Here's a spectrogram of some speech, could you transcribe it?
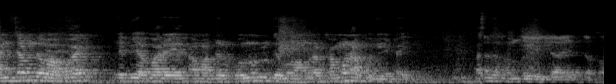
আঞ্জাম দেওয়া হয়, এ ব্যাপারে আমাদের অনুরোধ এবং আমরা কামনা করি এটাই। ইসতাফা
